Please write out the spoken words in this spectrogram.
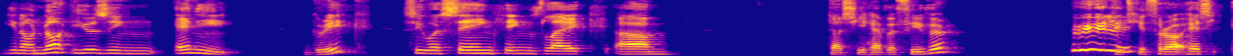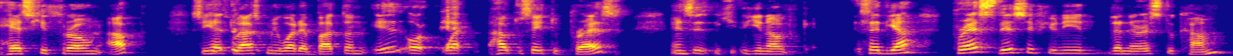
you know, not using any Greek, she was saying things like, um, "Does he have a fever? Really? Did he throw? Has has he thrown up? So he had to ask me what a button is or what how to say to press. And so, you know, said, yeah, press this if you need the nurse to come.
